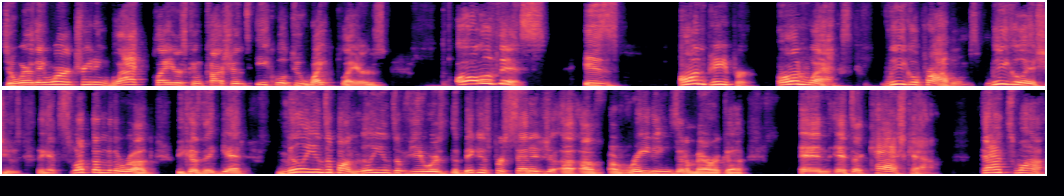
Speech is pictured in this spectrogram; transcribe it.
to where they weren't treating black players concussions equal to white players. All of this is on paper on wax legal problems legal issues. They get swept under the rug because they get millions upon millions of viewers the biggest percentage of, of, of ratings in america and it's a cash cow that's why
